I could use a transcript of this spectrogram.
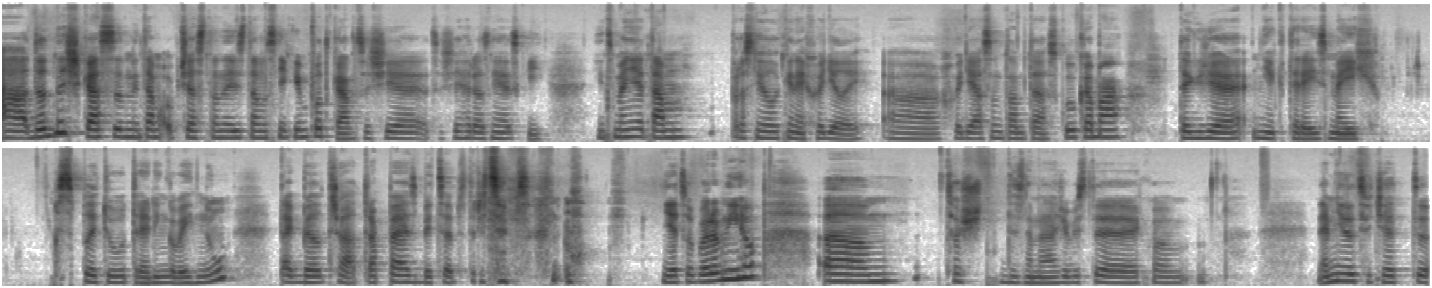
A do dneška se mi tam občas stane, že tam s někým potkám, což je, což je hrozně hezký. Nicméně tam prostě holky nechodily. Chodila jsem tam teda s klukama, takže některý z mých splitů tréninkových dnů, tak byl třeba trapez, biceps, triceps, nebo něco podobného. Um, což neznamená, že byste jako neměli cvičit uh,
